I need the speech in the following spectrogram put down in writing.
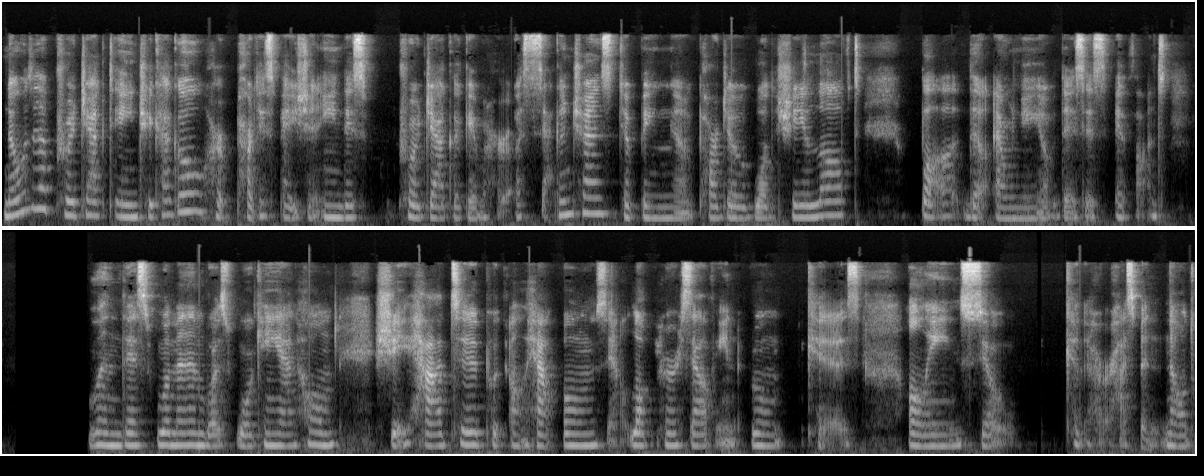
know the project in Chicago. Her participation in this project gave her a second chance to being a part of what she loved. But the irony of this is that when this woman was working at home, she had to put on headphones and lock herself in the room because only so could her husband not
